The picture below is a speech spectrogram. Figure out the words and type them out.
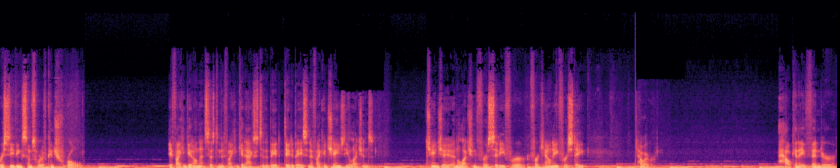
receiving some sort of control. If I can get on that system, if I can get access to the database, and if I can change the elections, change a, an election for a city, for, for a county, for a state, however how can a vendor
